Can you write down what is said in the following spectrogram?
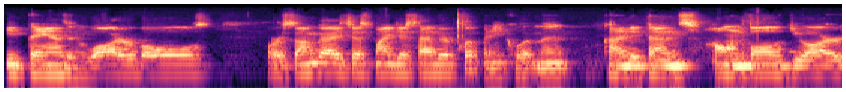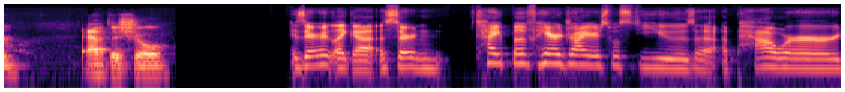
feed pans and water bowls. Or some guys just might just have their clipping equipment. Kind of depends how involved you are at the show. Is there like a, a certain type of hair dryer you're supposed to use? A, a power?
